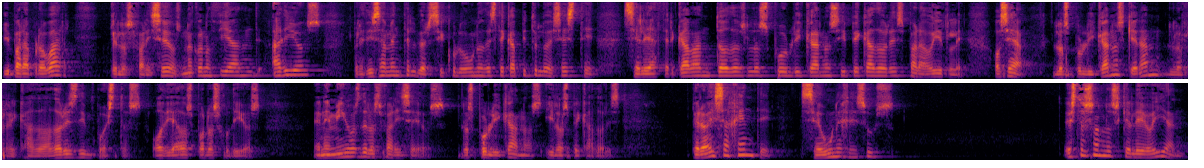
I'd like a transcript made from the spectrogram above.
Y para probar que los fariseos no conocían a Dios, precisamente el versículo 1 de este capítulo es este. Se le acercaban todos los publicanos y pecadores para oírle. O sea, los publicanos que eran los recaudadores de impuestos, odiados por los judíos, enemigos de los fariseos, los publicanos y los pecadores. Pero a esa gente se une Jesús. Estos son los que le oían.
